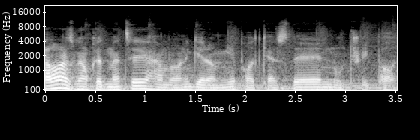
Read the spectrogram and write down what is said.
سلام از می‌کنم خدمت همراهان گرامی پادکست نوتری پاد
